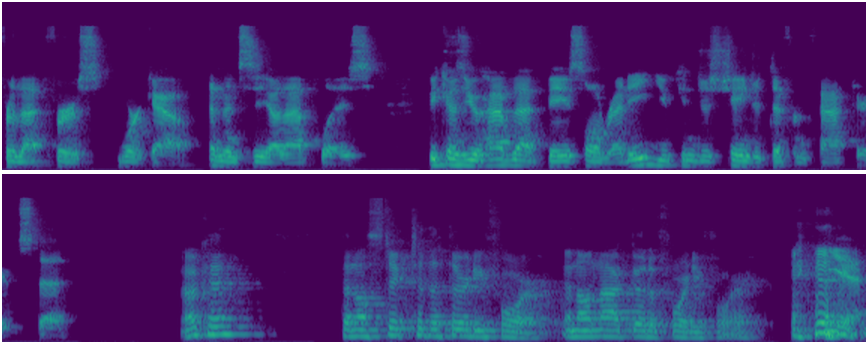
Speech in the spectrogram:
for that first workout and then see how that plays because you have that base already you can just change a different factor instead okay then i'll stick to the 34 and i'll not go to 44 yeah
